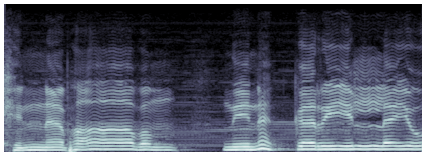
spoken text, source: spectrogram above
ഖിന്നഭാവം നിനക്കറിയില്ലയോ?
